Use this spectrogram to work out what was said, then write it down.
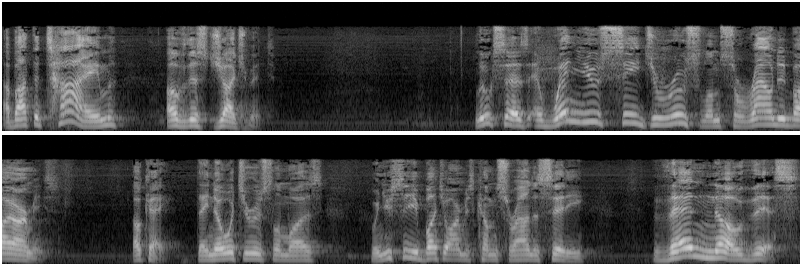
about the time of this judgment. Luke says, And when you see Jerusalem surrounded by armies, Okay, they know what Jerusalem was. When you see a bunch of armies come surround a city, then know this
